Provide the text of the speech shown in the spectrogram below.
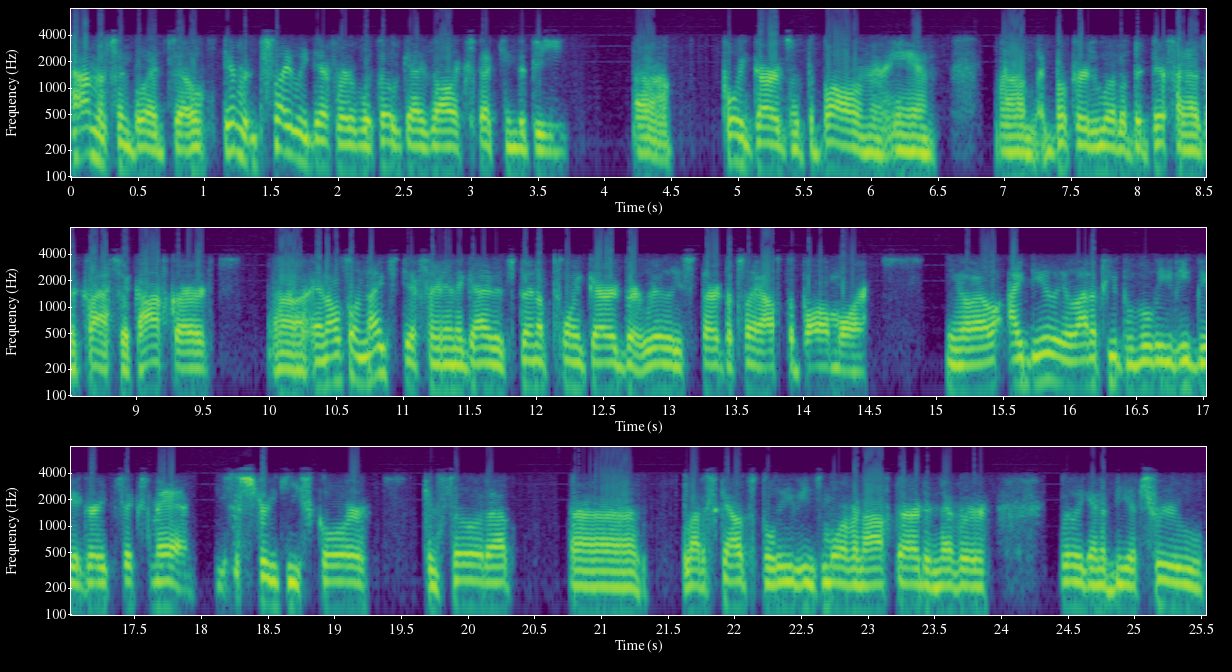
Thomas and Bledsoe. Different, slightly different with those guys all expecting to be uh, point guards with the ball in their hand. Um, and Booker's a little bit different as a classic off guard. Uh, and also Knight's different in a guy that's been a point guard but really started to play off the ball more. You know, ideally, a lot of people believe he'd be a great six man. He's a streaky scorer, can fill it up, Uh, a lot of scouts believe he's more of an off guard and never really going to be a true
